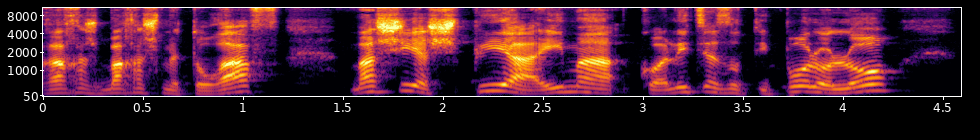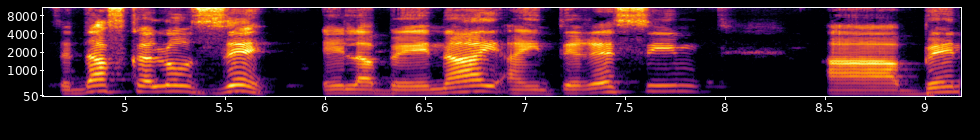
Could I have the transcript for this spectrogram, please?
רחש בחש מטורף, מה שישפיע האם הקואליציה הזאת תיפול או לא, זה דווקא לא זה, אלא בעיניי האינטרסים הבין,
